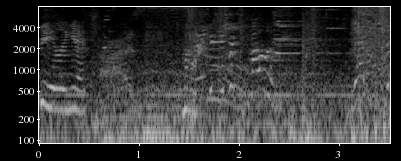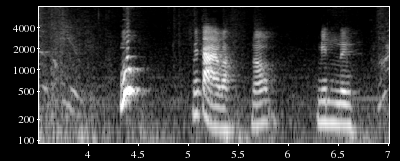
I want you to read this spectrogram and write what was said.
feeling it? My favorite color. Let's suit you. วู้ไม่ตายว่ะน้องมินหนึ่ง Blazing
